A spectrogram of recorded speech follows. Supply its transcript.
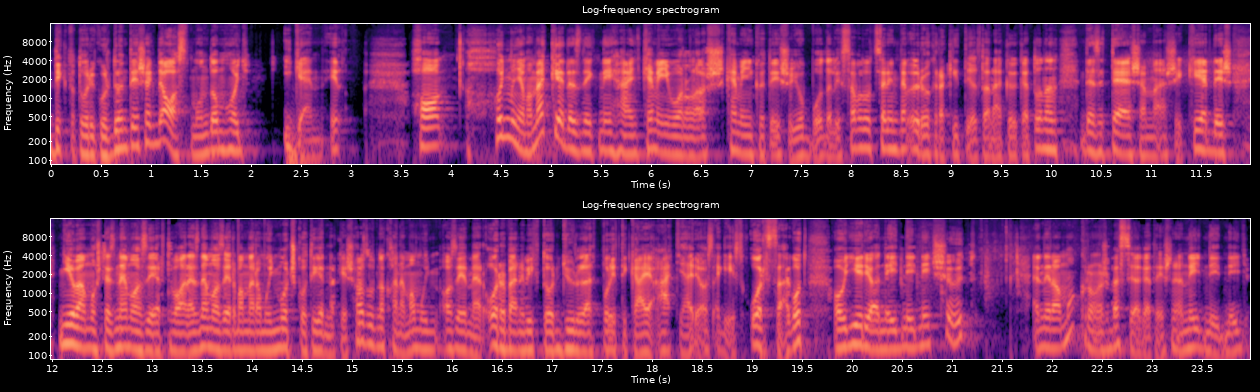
diktatórikus döntések, de azt mondom, hogy igen. Én, ha, hogy mondjam, ha megkérdeznék néhány kemény vonalas, keménykötésű jobboldali szavazót, szerintem örökre kitiltanák őket onnan, de ez egy teljesen másik kérdés. Nyilván most ez nem azért van, ez nem azért van, mert amúgy mocskot írnak és hazudnak, hanem amúgy azért, mert Orbán Viktor gyűlöletpolitikája átjárja az egész országot, ahogy írja a 444, sőt, ennél a makronos beszélgetésnél a 444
